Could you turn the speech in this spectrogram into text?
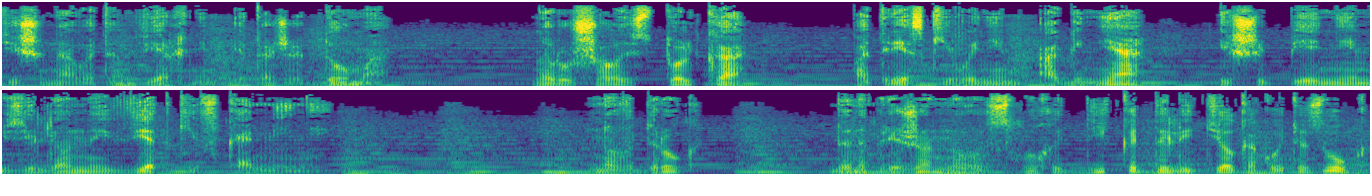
Тишина в этом верхнем этаже дома нарушалась только потрескиванием огня и шипением зеленой ветки в камине. Но вдруг до напряженного слуха дико долетел какой-то звук.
